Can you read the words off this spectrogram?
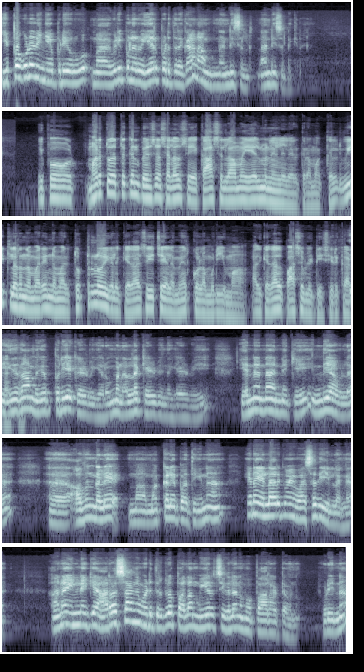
இப்போ கூட நீங்கள் இப்படி ஒரு விழிப்புணர்வை ஏற்படுத்துறதுக்காக நான் நன்றி சொல் நன்றி சொல்லிக்கிறேன். இப்போது மருத்துவத்துக்குன்னு பெருசாக செலவு செய்ய காசு இல்லாமல் ஏழ்மை நிலையில் இருக்கிற மக்கள் வீட்டில் இருந்த மாதிரி இந்த மாதிரி தொற்று நோய்களுக்கு ஏதாவது சிகிச்சைகளை மேற்கொள்ள முடியுமா? அதுக்கு ஏதாவது பாசிபிலிட்டிஸ் இருக்கா? இதுதான் மிகப்பெரிய கேள்விங்க ரொம்ப நல்ல கேள்வி இந்த கேள்வி. என்னென்னா இன்னைக்கு இந்தியாவில் அவங்களே ம மக்களே பார்த்தீங்கன்னா ஏன்னா எல்லாருக்குமே வசதி இல்லைங்க. ஆனால் இன்றைக்கி அரசாங்கம் எடுத்திருக்கிற பல முயற்சிகளை நம்ம பாராட்டணும். எப்படின்னா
